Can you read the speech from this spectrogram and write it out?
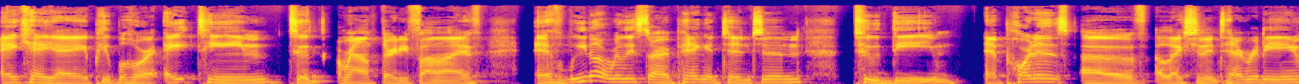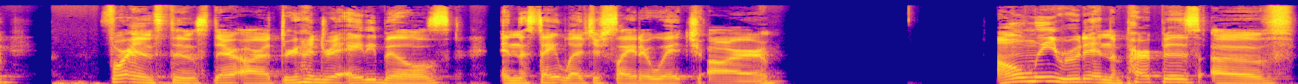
aka people who are 18 to around 35, if we don't really start paying attention to the importance of election integrity. For instance, there are 380 bills in the state legislature which are only rooted in the purpose of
